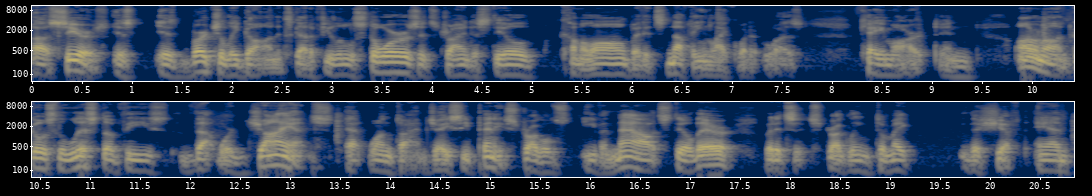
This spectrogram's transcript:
uh, Sears is is virtually gone. It's got a few little stores. It's trying to still come along, but it's nothing like what it was. Kmart and on and on goes the list of these that were giants at one time. J.C. Penney struggles even now. It's still there but it's struggling to make the shift and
